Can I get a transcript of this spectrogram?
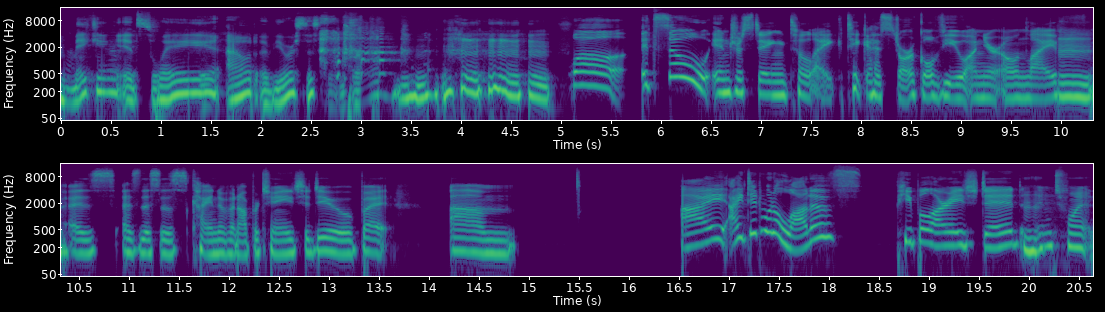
making its way out of your system. Mhm. Well, it's so interesting to like take a historical view on your own life Mm. as as this is kind of an opportunity to do, but um I I did what a lot of people our age did Mhm. in 20,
